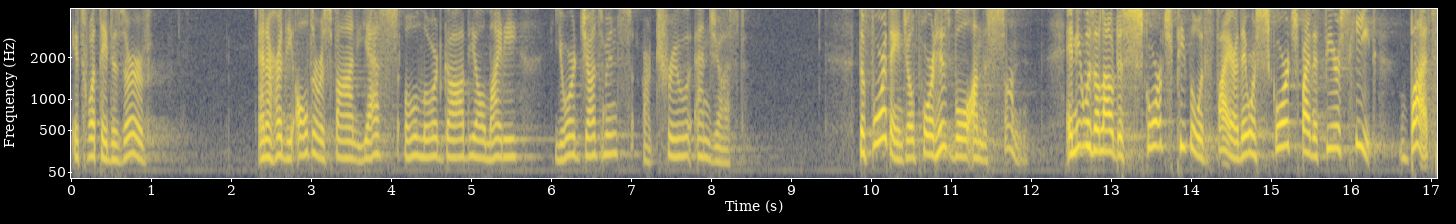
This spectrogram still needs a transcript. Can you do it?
It's what they deserve. And I heard the altar respond, Yes, O Lord God the Almighty, your judgments are true and just. The fourth angel poured his bowl on the sun, and it was allowed to scorch people with fire. They were scorched by the fierce heat, but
